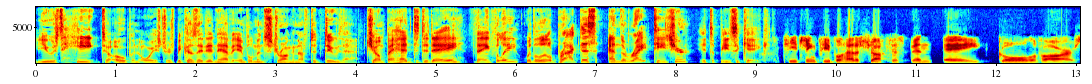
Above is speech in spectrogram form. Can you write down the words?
used heat to open oysters because they didn't have implements strong enough to do that. Jump ahead to today, thankfully, with a little practice and the right teacher, it's a piece of cake. Teaching people how to shuck has been a goal of ours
